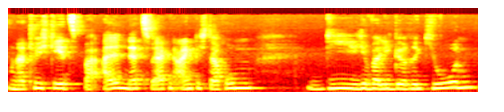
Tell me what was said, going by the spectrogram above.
Und natürlich geht es bei allen Netzwerken eigentlich darum, die jeweilige Region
